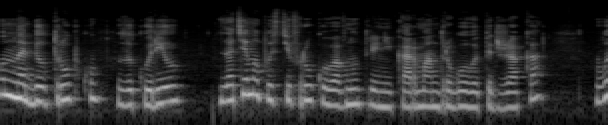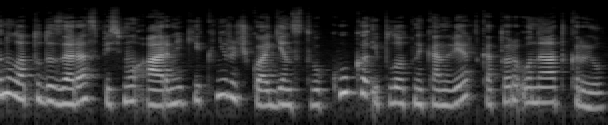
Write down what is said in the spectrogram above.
Он набил трубку, закурил, затем, опустив руку во внутренний карман другого пиджака, вынул оттуда за раз письмо Арники, книжечку агентства Кука и плотный конверт, который он и открыл.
